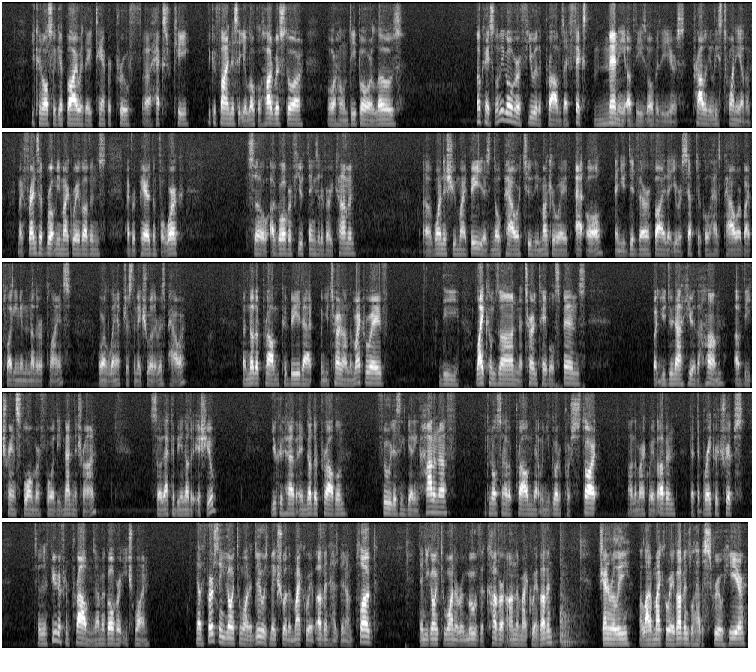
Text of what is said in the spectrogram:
You can also get by with a tamper-proof uh, hex key. You can find this at your local hardware store or Home Depot or Lowe's. Okay, so let me go over a few of the problems. I fixed many of these over the years, probably at least 20 of them. My friends have brought me microwave ovens. I've repaired them for work. So I'll go over a few things that are very common. Uh, one issue might be there's no power to the microwave at all, and you did verify that your receptacle has power by plugging in another appliance or a lamp just to make sure there is power. Another problem could be that when you turn on the microwave, the light comes on and the turntable spins, but you do not hear the hum of the transformer for the magnetron. So that could be another issue. You could have another problem. Food isn't getting hot enough. You can also have a problem that when you go to push start on the microwave oven, that the breaker trips. So there's a few different problems. I'm going to go over each one. Now the first thing you're going to want to do is make sure the microwave oven has been unplugged. Then you're going to want to remove the cover on the microwave oven. Generally, a lot of microwave ovens will have a screw here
